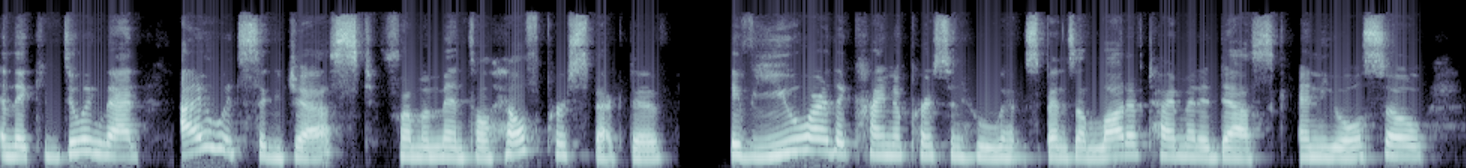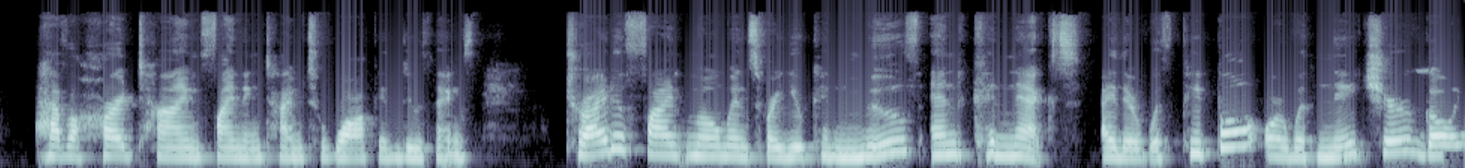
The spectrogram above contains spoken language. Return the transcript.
and they keep doing that. I would suggest from a mental health perspective if you are the kind of person who spends a lot of time at a desk and you also have a hard time finding time to walk and do things, try to find moments where you can move and connect either with people or with nature, going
